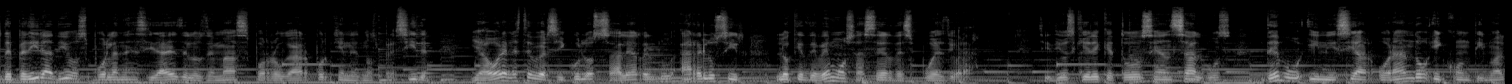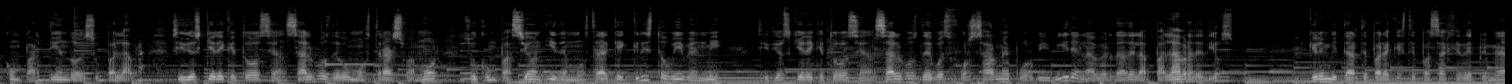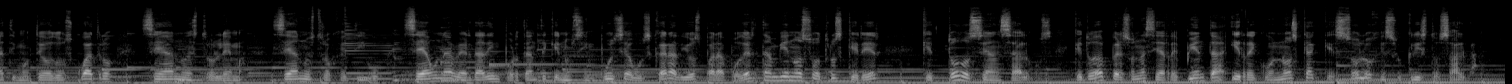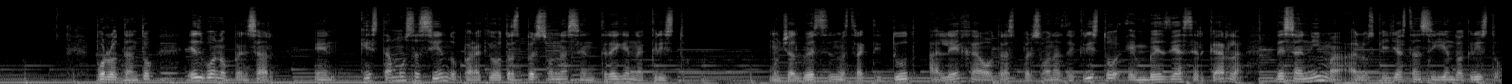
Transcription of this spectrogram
de pedir a Dios por las necesidades de los demás, por rogar por quienes nos presiden. Y ahora en este versículo sale a relucir lo que debemos hacer después de orar. Si Dios quiere que todos sean salvos, debo iniciar orando y continuar compartiendo de su palabra. Si Dios quiere que todos sean salvos, debo mostrar su amor, su compasión y demostrar que Cristo vive en mí. Si Dios quiere que todos sean salvos, debo esforzarme por vivir en la verdad de la palabra de Dios. Quiero invitarte para que este pasaje de 1 Timoteo 2.4 sea nuestro lema, sea nuestro objetivo, sea una verdad importante que nos impulse a buscar a Dios para poder también nosotros querer que todos sean salvos, que toda persona se arrepienta y reconozca que solo Jesucristo salva. Por lo tanto, es bueno pensar en qué estamos haciendo para que otras personas se entreguen a Cristo. Muchas veces nuestra actitud aleja a otras personas de Cristo en vez de acercarla, desanima a los que ya están siguiendo a Cristo.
